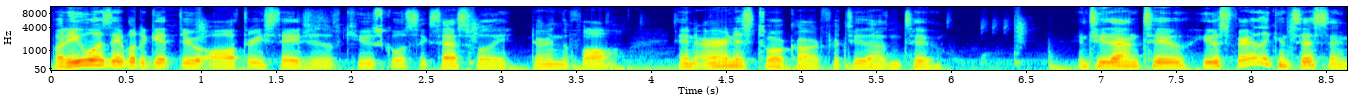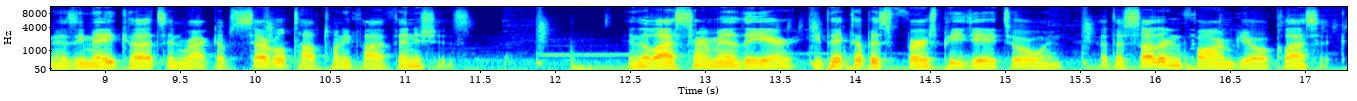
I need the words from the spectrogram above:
but he was able to get through all three stages of Q School successfully during the fall and earn his tour card for 2002. In 2002, he was fairly consistent as he made cuts and racked up several top 25 finishes. In the last tournament of the year, he picked up his first PGA Tour win at the Southern Farm Bureau Classic.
